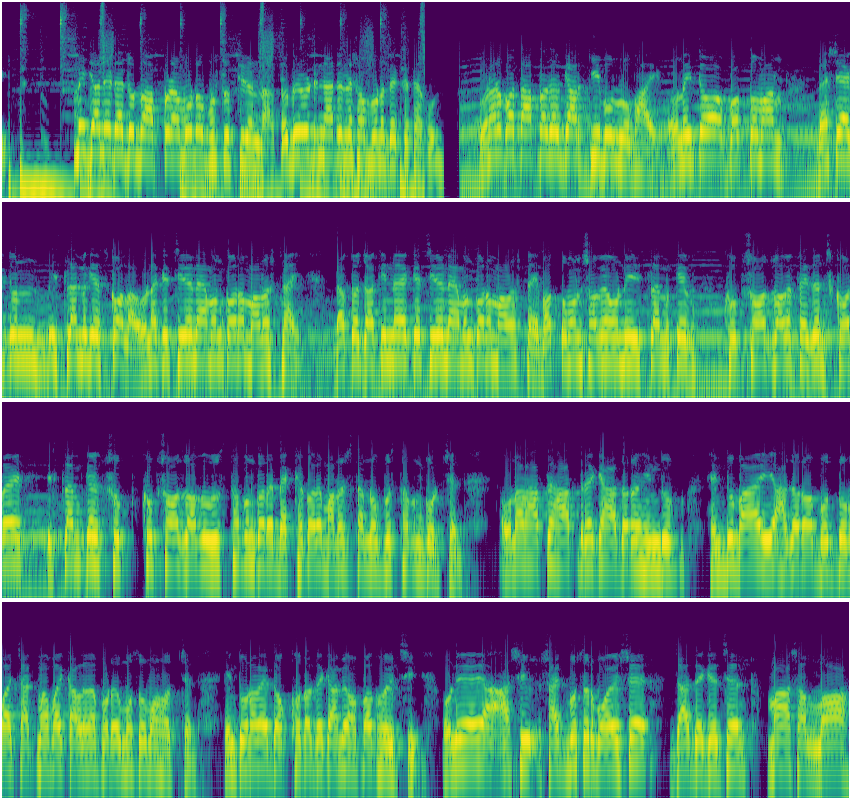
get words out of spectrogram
আমি জানি এটার জন্য আপনারা মোটেও প্রস্তুত ছিলেন না, তো ভিডিওটি না টেনে সম্পূর্ণ দেখতে থাকুন। ওনার কথা আপনাদেরকে আর কি বলব ভাই? উনি তো বর্তমান দেশে একজন ইসলামিক স্কলার ওনাকে ছিলেন এমন কোনো মানুষ নাই। ডক্টর জাকির নায়ককে চিনে এমন কোনো মানুষ নাই। বর্তমান সময়ে উনি ইসলামকে খুব সহজভাবে প্রেজেন্ট করে, ইসলামকে খুব খুব সহজভাবে উপস্থাপন করে, ব্যাখ্যা করে মানুষের সামনে উপস্থাপন করছেন। ওনার হাতে হাত রেখে হাজারো হিন্দু হিন্দু ভাই, হাজারো বৌদ্ধ ভাই, চাকমা ভাই কালেমা পড়ে মুসলমান হচ্ছেন। কিন্তু ওনার এই দক্ষতা দেখে আমি অবাক হয়েছি। উনি এই আশি, ষাট বছর বয়সে যা দেখেছেন মা মাশাল্লাহ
